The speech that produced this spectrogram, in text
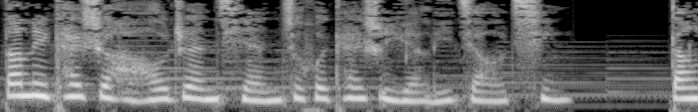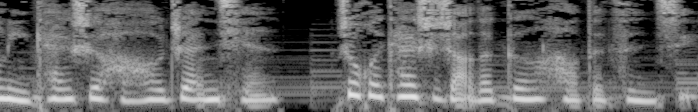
当你开始好好赚钱，就会开始远离矫情；当你开始好好赚钱，就会开始找到更好的自己。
